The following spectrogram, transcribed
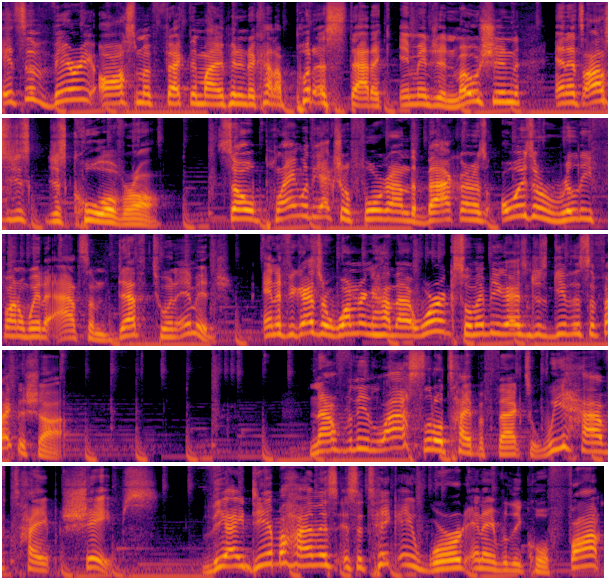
It's a very awesome effect in my opinion to kind of put a static image in motion and it's honestly just, just cool overall. So playing with the actual foreground and the background is always a really fun way to add some depth to an image. And if you guys are wondering how that works, so maybe you guys can just give this effect a shot. Now for the last little type effect, we have type shapes. The idea behind this is to take a word in a really cool font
